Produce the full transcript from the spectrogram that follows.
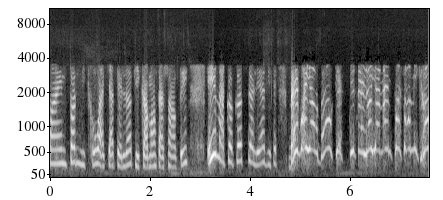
scène, pas de micro à capella, puis il commence à chanter. Et ma cocotte se lève, il fait « Ben voyons donc, qu'est-ce qu'il fait là? Il a même pas son micro!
